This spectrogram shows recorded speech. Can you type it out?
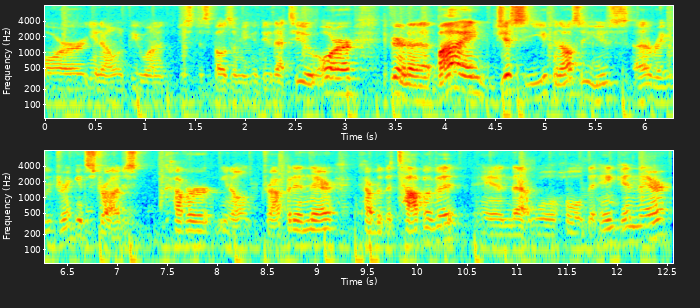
or, you know, if you want to just dispose them, you can do that too. Or if you're in a bind, just you can also use a regular drinking straw. Just cover, you know, drop it in there, cover the top of it, and that will hold the ink in there,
